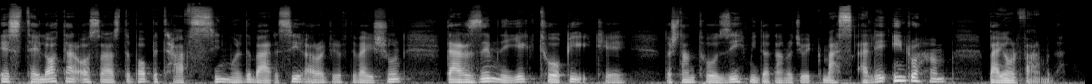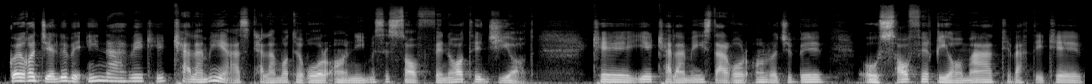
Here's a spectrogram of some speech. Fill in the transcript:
اصطلاح در آثار استباب به تفصیل مورد بررسی قرار گرفته و ایشون در ضمن یک توقی که داشتن توضیح می‌دادن راجع به یک مسئله این رو هم بیان فرمودن. گاهی اوقات جلوه به این نحوه که کلمه از کلمات قرآنی مثل صافنات جیاد که یک کلمه است در قرآن راجع به اوصاف قیامت که وقتی که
